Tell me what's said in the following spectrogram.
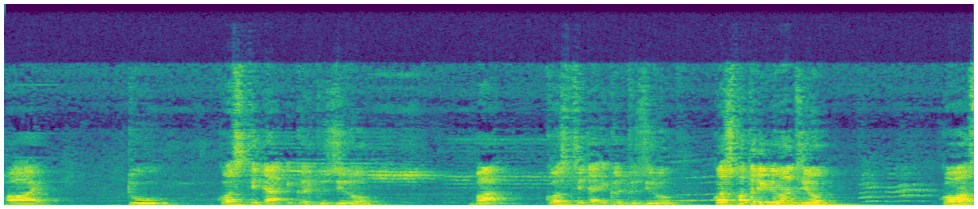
হয় two cos theta equal to 0 বা cos theta equal to 0 cos কত ডিগ্রি মান 0 cos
